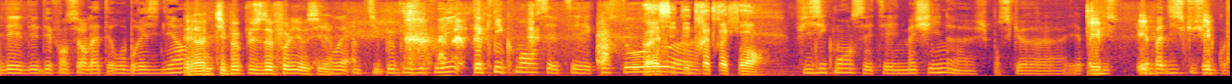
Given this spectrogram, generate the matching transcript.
des, défenseurs latéraux brésiliens. Et un petit peu plus de folie aussi. Hein. Ouais, un petit peu plus de folie. Techniquement, c'était costaud. Ouais, c'était très très fort. Physiquement, c'était une machine. Je pense qu'il n'y a, pas de, a pas de discussion. quoi.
